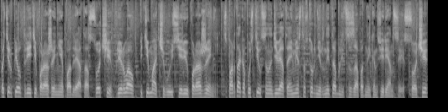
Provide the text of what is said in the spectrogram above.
потерпел третье поражение подряд, а Сочи прервал пятиматчевую серию поражений. «Спартак» опустился на девятое место в турнирной таблице Западной конференции. Сочи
